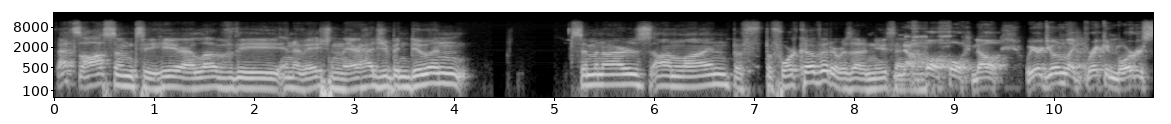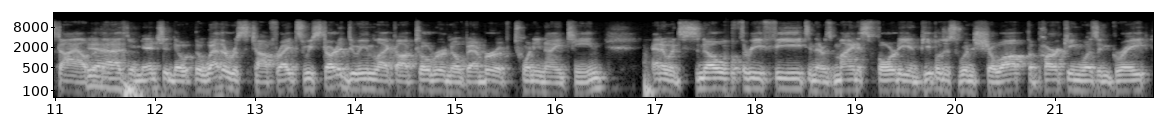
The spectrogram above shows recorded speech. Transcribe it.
That's awesome to hear. I love the innovation there. Had you been doing seminars online bef- before COVID, or was that a new thing? No, no, we were doing like brick and mortar style. But then, as I mentioned, the, the weather was tough, right? So we started doing like October, November of 2019, and it would snow three feet, and there was minus 40, and people just wouldn't show up. The parking wasn't great.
